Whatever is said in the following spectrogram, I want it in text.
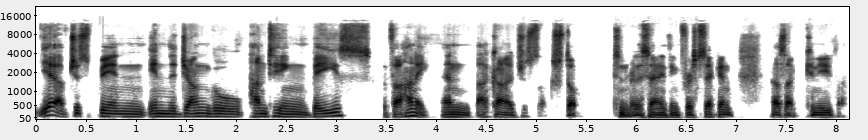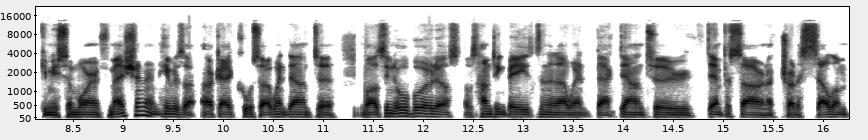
"Yeah, I've just been in the jungle hunting bees for honey." And I kind of just like stopped, didn't really say anything for a second. I was like, "Can you like, give me some more information?" And he was like, "Okay, cool." So I went down to, well, I was in Ubud, I was, I was hunting bees, and then I went back down to Denpasar and I tried to sell them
